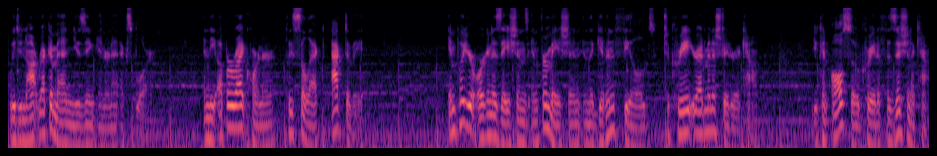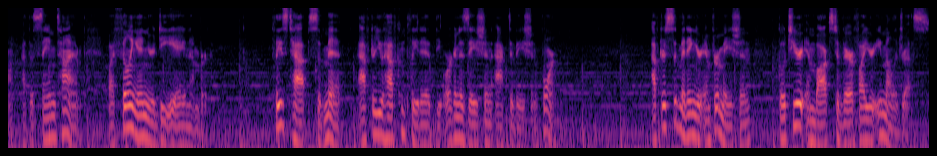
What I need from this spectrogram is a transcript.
we do not recommend using Internet Explorer. In the upper right corner, please select Activate. Input your organization's information in the given fields to create your administrator account. You can also create a physician account at the same time by filling in your DEA number. Please tap Submit after you have completed the organization activation form. After submitting your information, go to your inbox to verify your email address.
